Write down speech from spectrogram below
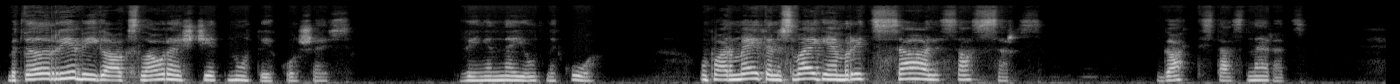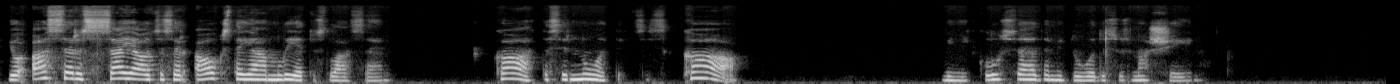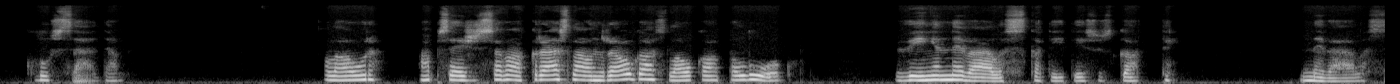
Bet vēl riebīgāks Laurai šķiet notiekošais. Viņa nejūt neko, un pār meitenes svaigiem rit sāļas asaras. Gatis tās neredz, jo asaras sajaucas ar augstajām lietus lāsēm Kā tas ir noticis? Kā? Viņi klusēdami dodas uz mašīnu. Klusēdami. Laura apsēžas savā krēslā un raugās laukā pa logu. Viņa nevēlas skatīties uz gati. Nevēlas.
